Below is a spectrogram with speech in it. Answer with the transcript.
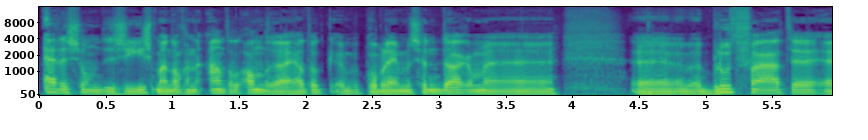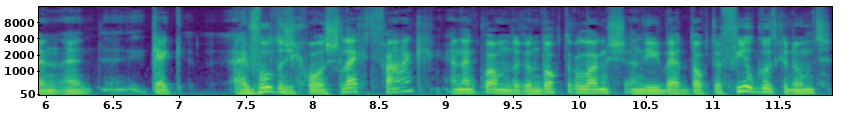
Addison disease, maar nog een aantal andere. Hij had ook een probleem met zijn darmen, bloedvaten. En, en, kijk, hij voelde zich gewoon slecht vaak. En dan kwam er een dokter langs en die werd dokter Feelgood genoemd.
